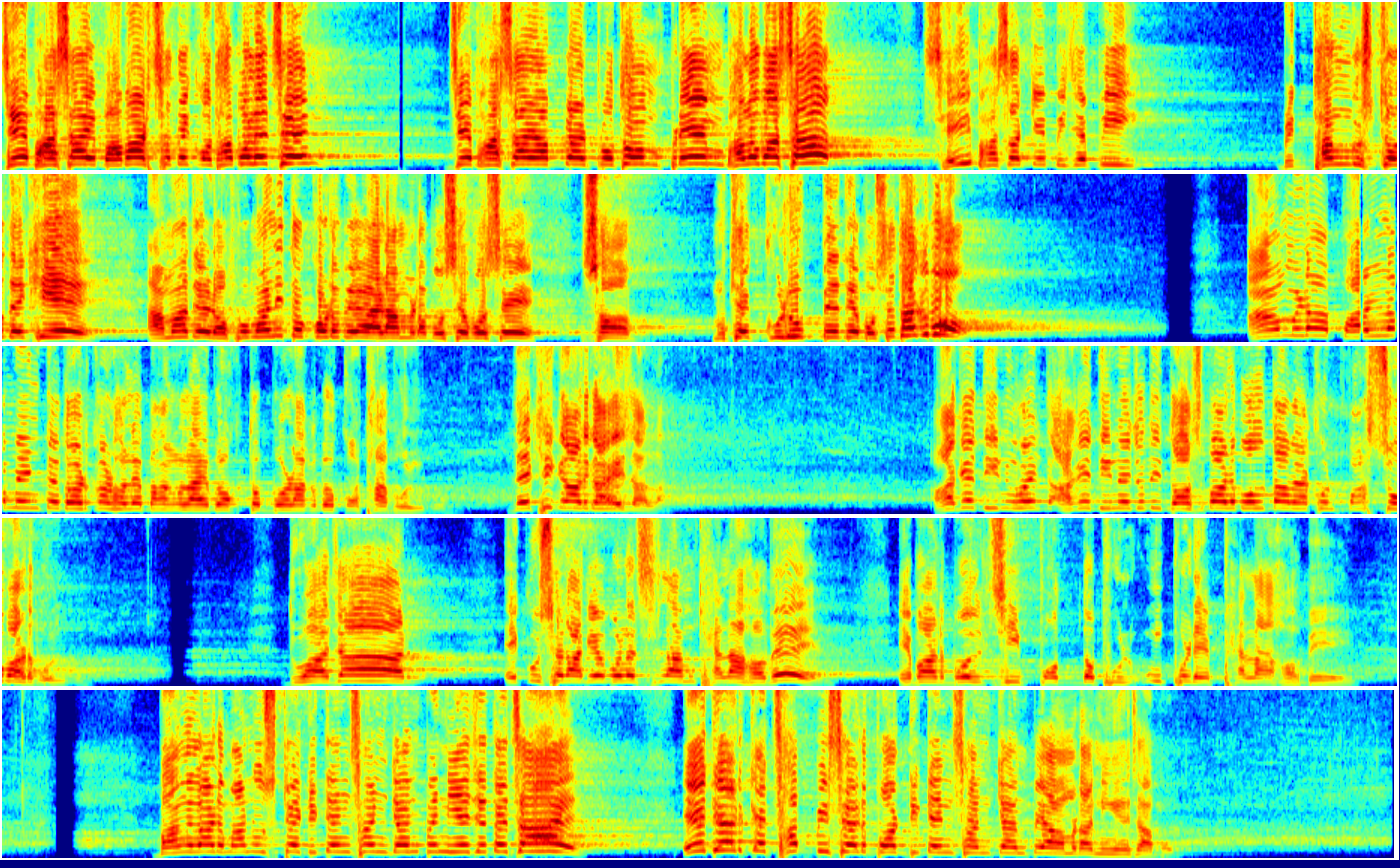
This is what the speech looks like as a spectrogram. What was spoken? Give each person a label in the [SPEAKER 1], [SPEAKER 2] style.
[SPEAKER 1] যে ভাষায় বাবার সাথে কথা বলেছেন, যে ভাষায় আপনার প্রথম প্রেম, ভালোবাসা, সেই ভাষাকে বিজেপি বৃদ্ধাঙ্গুষ্ঠ দেখিয়ে আমাদের অপমানিত করবে আর আমরা বসে বসে সব মুখে কুলুপ বেঁধে বসে থাকব। আমরা পার্লামেন্টে দরকার হলে বাংলায় বক্তব্য রাখব, কথা বলব। দেখি কার গায়ে জ্বালা। আগে দিন হয় আগে দিনে যদি দশ বার বলতাম, এখন পাঁচশো বার বলব। দু হাজার একুশের আগে বলেছিলাম খেলা হবে, এবার বলছি পদ্মফুল উপড়ে ফেলা হবে। বাংলার মানুষকে ডিটেনশন ক্যাম্পে নিয়ে যেতে চায়, এদেরকে ছাব্বিশের পর ডিটেনশন ক্যাম্পে আমরা নিয়ে যাব।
